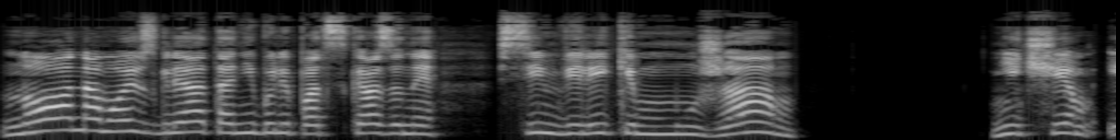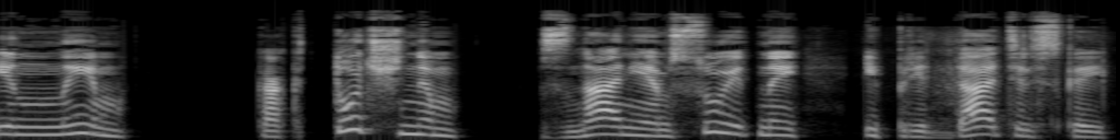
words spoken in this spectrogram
Но, на мой взгляд, они были подсказаны сим великим мужам, ничем иным, как точным знанием суетной и предательской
